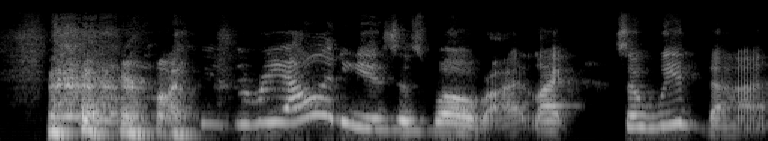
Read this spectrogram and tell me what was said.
right? The reality is as well, right? Like, so with that,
